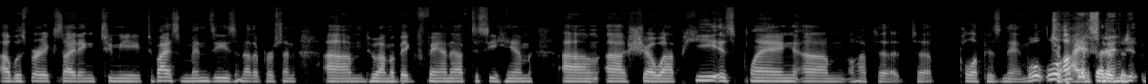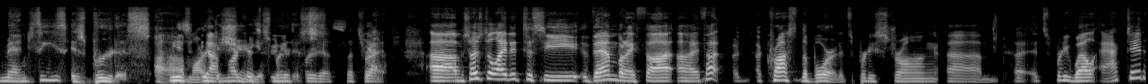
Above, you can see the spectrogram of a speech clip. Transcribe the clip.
uh, was very exciting to me. Tobias Menzies, another person um, who I'm a big fan of, to see him um, uh, show up. He is playing. Um, I'll have to to pull up his name. We'll, we'll Tobias that as a- Men- Menzies is Brutus. Uh, Marcus, yeah, Marcus Junius Junius Brutus. That's Yeah. right. Um, so I was delighted to see them, but I thought uh, I thought uh, across the board it's pretty strong. Um, uh, it's pretty well acted,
